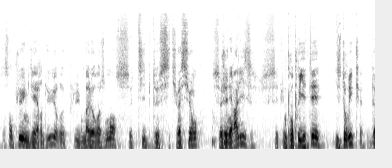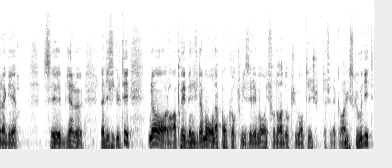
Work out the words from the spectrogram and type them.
toute façon, plus une guerre dure, plus malheureusement ce type de situation se généralise. C'est une propriété historique de la guerre. C'est bien le, la difficulté. Non, alors après, bien évidemment, on n'a pas encore tous les éléments, il faudra documenter, je suis tout à fait d'accord avec ce que vous dites.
